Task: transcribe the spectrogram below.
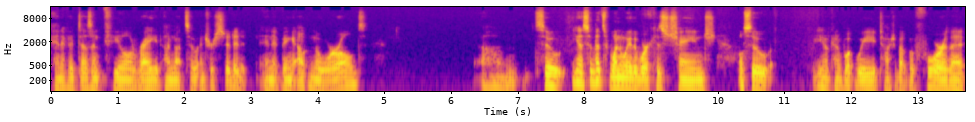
and if it doesn't feel right, I'm not so interested in, in it being out in the world. Um, so yeah, so that's one way the work has changed. Also, you know, kind of what we talked about before that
